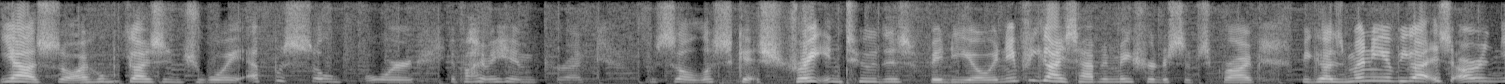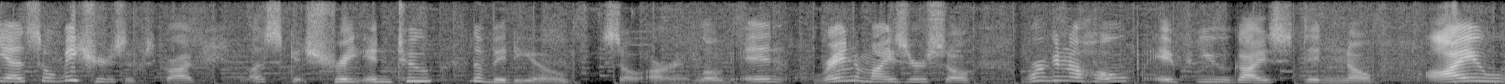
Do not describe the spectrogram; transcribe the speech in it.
yeah, so I hope you guys enjoy episode 4, if I am correct. So let's get straight into this video, and if you guys haven't, make sure to subscribe, because many of you guys aren't yet, so make sure to subscribe. Let's get straight into the video. So, alright, load in randomizer, so we're gonna hope, if you guys didn't know, I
